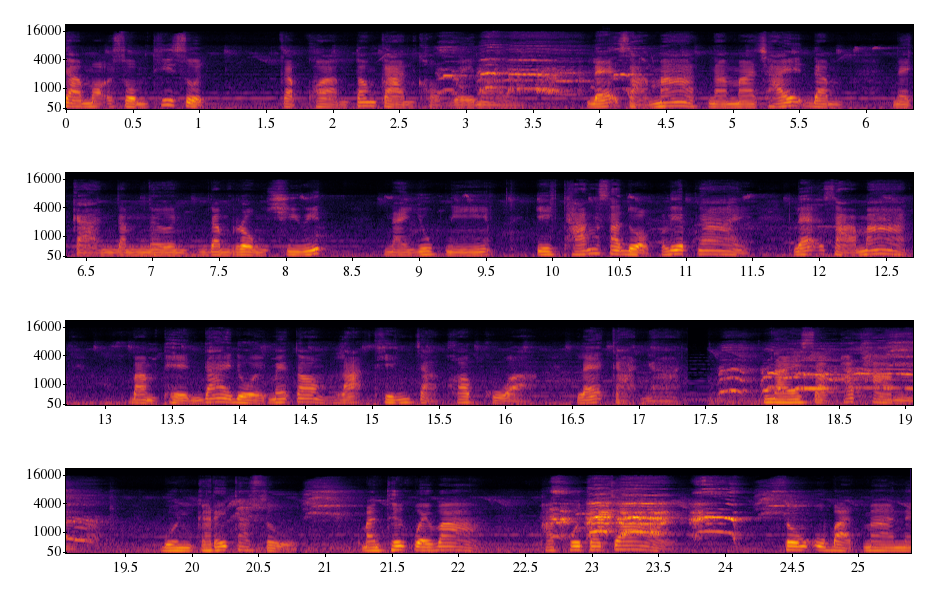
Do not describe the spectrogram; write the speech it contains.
จะเหมาะสมที่สุดกับความต้องการของเวไนยและสามารถนำมาใช้ดำในการดำเนินดำรงชีวิตในยุคนี้ อีกทั้งสะดวกเรียบง่าย และสามารถบำเพ็ญได้โดยไม่ต้องละทิ้งจากครอบครัวและการงาน ในสัพพธรรม บุญกริตสูตร บันทึกไว้ว่า พระพุทธเจ้า ทรงอุบัติมาใน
